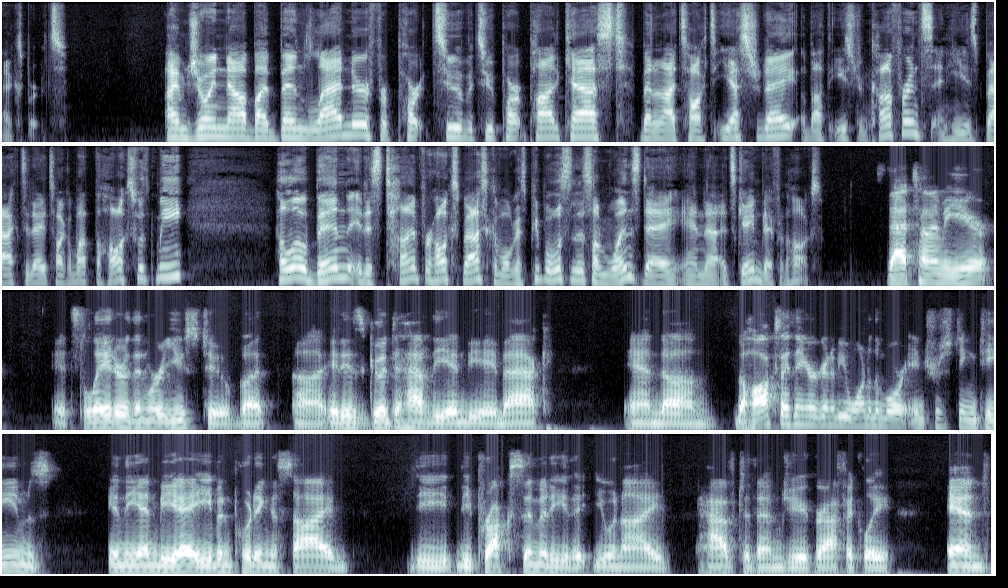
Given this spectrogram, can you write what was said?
experts. I'm joined now by Ben Ladner for part two of a two part podcast. Ben and I talked yesterday about the Eastern Conference, and he is back today to talk about the Hawks with me. Hello, Ben. It is time for Hawks basketball because people listen to this on Wednesday, and uh, it's game day for the Hawks. It's that time of year. It's later than we're used to, but uh, it is good to have the NBA back. And um, the Hawks, I think, are going to be one of the more interesting teams in the NBA, even putting aside the the proximity that you and I have to them geographically, and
